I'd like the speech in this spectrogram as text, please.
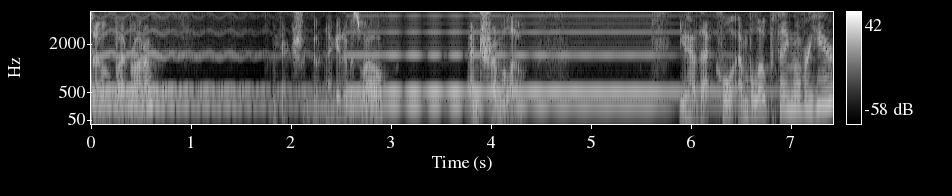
So vibrato go negative as well. And tremolo. You have that cool envelope thing over here.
